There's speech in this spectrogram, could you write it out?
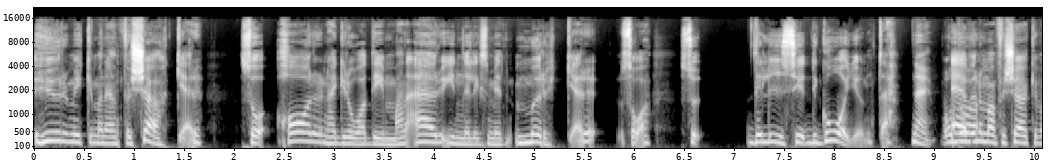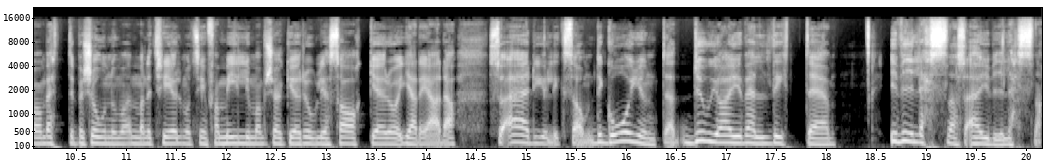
hur mycket man än försöker, så har du den här grå dimman, är du inne liksom i ett mörker, så, så det, lyser, det går ju inte. Nej. Då, Även om man försöker vara en vettig person och man, man är trevlig mot sin familj och man försöker göra roliga saker och jada jada, så är det ju liksom, det går ju inte. Du och jag är ju väldigt, eh, är vi ledsna så är ju vi ledsna.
